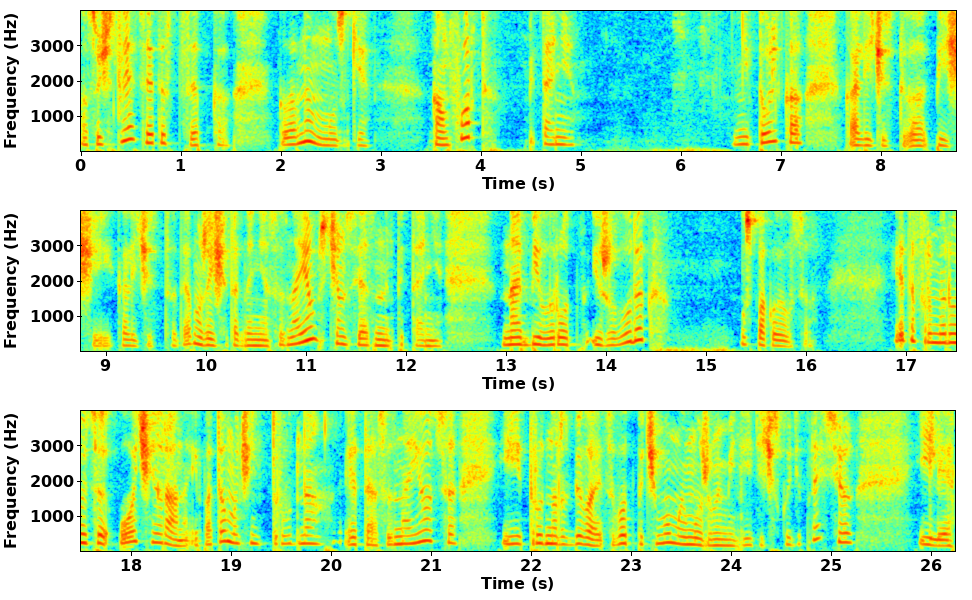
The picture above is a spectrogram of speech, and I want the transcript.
осуществляется эта сцепка в головном мозге. Комфорт питания. Не только количество пищи и количество, да, мы же еще тогда не осознаем, с чем связано питание. Набил рот и желудок, успокоился – это формируется очень рано, и потом очень трудно это осознается и трудно разбивается. Вот почему мы можем иметь диетическую депрессию или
